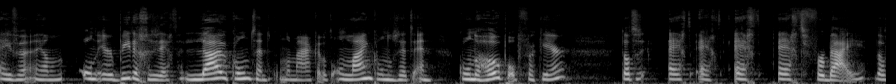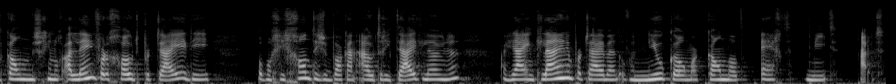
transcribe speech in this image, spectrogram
even oneerbiedig gezegd lui content konden maken, dat online konden zetten en konden hopen op verkeer, dat is echt, echt, echt, echt voorbij. Dat kan misschien nog alleen voor de grote partijen die op een gigantische bak aan autoriteit leunen. Als jij een kleine partij bent of een nieuwkomer, kan dat echt niet uit.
